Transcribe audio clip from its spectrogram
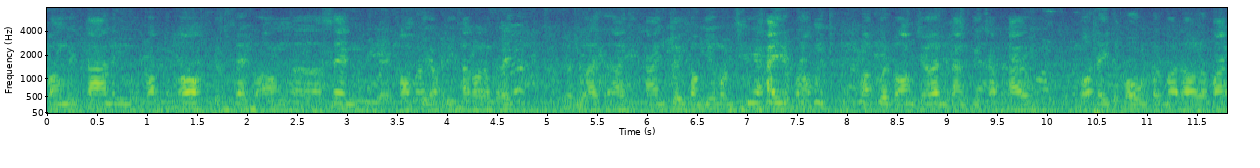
ព្រះមេត្តានិងព្រះអង្គទាំងអស់ពិសេសព្រះអង្គសែនផងពីពីសហរដ្ឋអាមេរិកជួយឲ្យឲ្យខាងជួយផងយើងមកឆ្ងាយព្រះអង្គអរគុណព្រះអង្គច្រើនតាំងពីចាប់ដើមមកដីដំបូងគាត់មកដល់បាន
